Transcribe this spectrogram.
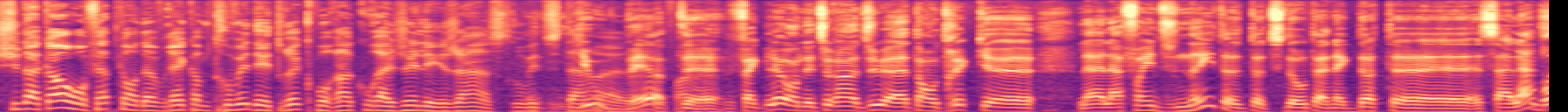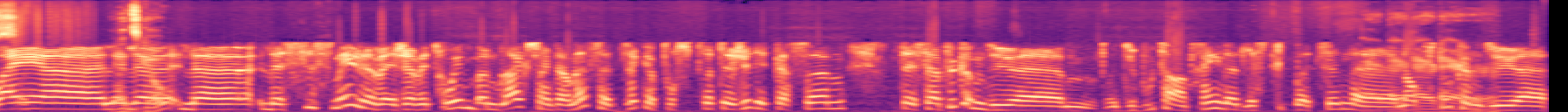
je suis d'accord au fait qu'on devrait comme trouver des trucs pour encourager les gens à se trouver du temps. You euh, bet. faire Euh, fait que là, on est-tu rendu à ton truc, euh, la, la fin du nez? T'as- T'as-tu d'autres anecdotes euh, salaces? Ouais, euh, le, le, le, le 6 mai, j'avais, j'avais trouvé une bonne blague sur Internet. Ça disait que pour se protéger des personnes, c'était un peu comme du, euh, du bout en train, là, de l'esprit de bottine. euh, non, plutôt comme du... euh,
